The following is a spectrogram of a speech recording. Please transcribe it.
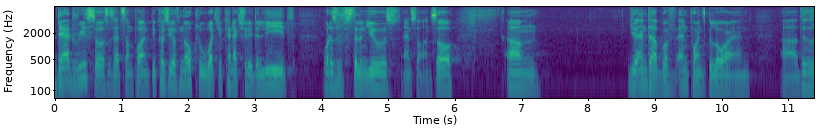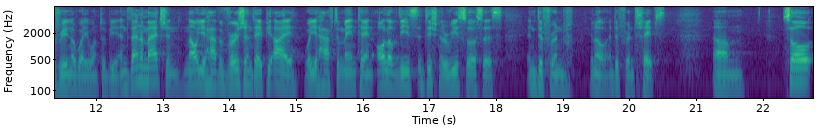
dead resources at some point because you have no clue what you can actually delete, what is still in use, and so on. So um, you end up with endpoints galore, and uh, this is really not where you want to be. And then imagine now you have a versioned API where you have to maintain all of these additional resources in different, you know, in different shapes. Um, so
